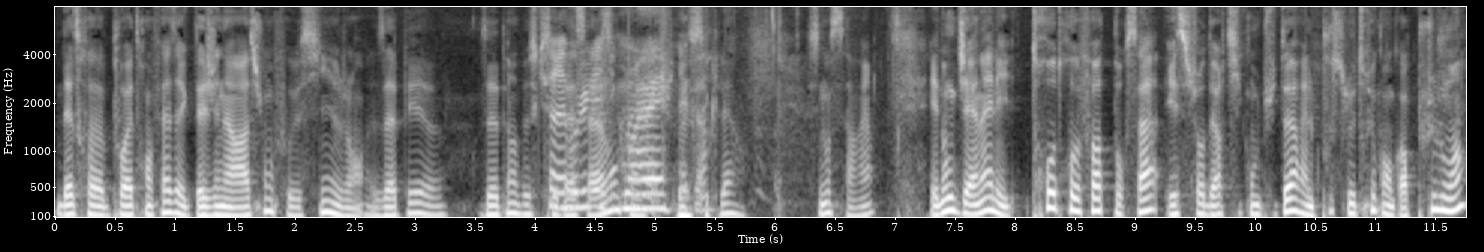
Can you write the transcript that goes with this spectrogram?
d'être euh, pour être en phase avec ta génération, faut aussi genre zapper, euh, zapper un peu ce qui s'est passé avant. ouais, c'est clair. Sinon, ça sert à rien. Et donc, Diana, elle est trop trop forte pour ça. Et sur Dirty Computer, elle pousse le truc encore plus loin.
